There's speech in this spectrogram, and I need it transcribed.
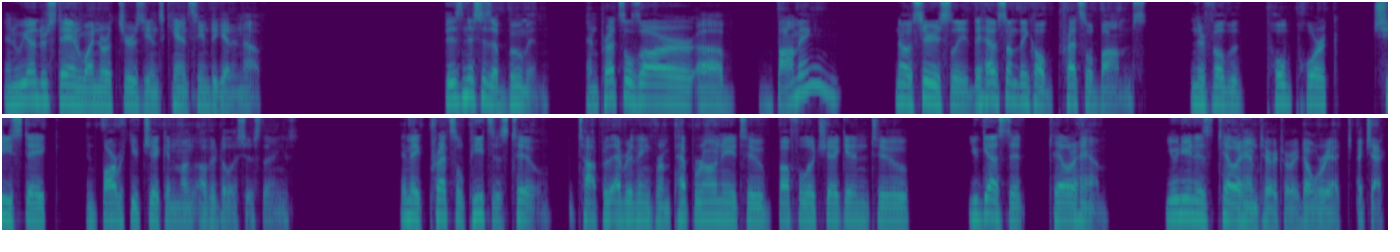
and we understand why North Jerseyans can't seem to get enough. Business is a booming, and pretzels are uh, bombing? No, seriously, they have something called pretzel bombs, and they're filled with pulled pork, cheesesteak, and barbecue chicken, among other delicious things. They make pretzel pizzas too, topped with everything from pepperoni to buffalo chicken to, you guessed it, Taylor ham. Union is Taylor Ham territory. Don't worry, I, I checked.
